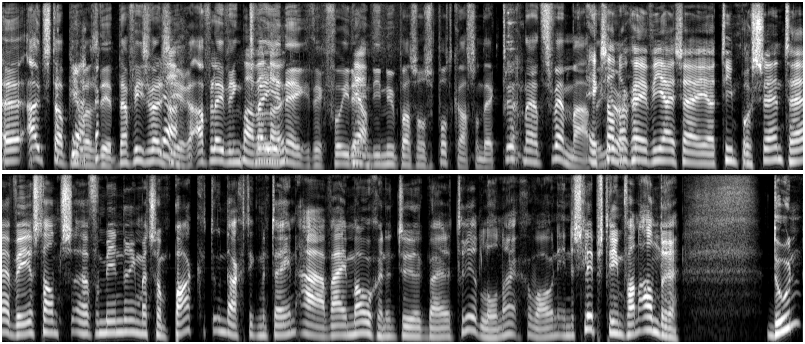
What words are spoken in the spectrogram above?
Uh, uitstapje was dit. Naar visualiseren. Aflevering 92 voor iedereen die nu pas onze podcast ontdekt. Terug naar het zwembad. Ik zat nog even, jij zei 10% eh, hè, weerstandsvermindering met zo'n pak. Toen dacht ik meteen, ah, wij mogen natuurlijk bij de triathlonnen gewoon in de slipstream van anderen doen.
